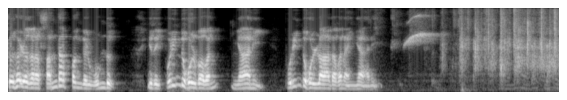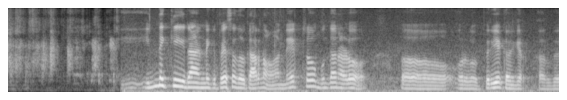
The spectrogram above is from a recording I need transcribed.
திகழுகிற சந்தர்ப்பங்கள் உண்டு. இதை புரிந்து கொள்பவன் ஞானி புரிந்து கொள்ளாதவன் அஞ்ஞானி. இன்னைக்கு நான் இன்னைக்கு பேசுறதுக்கு காரணம் நேற்றோ முந்தா நாளோ ஒரு பெரிய கவிஞர். அவருக்கு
